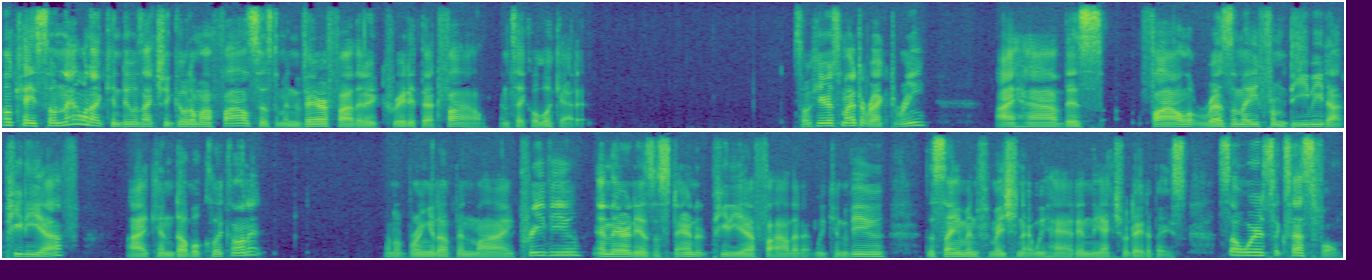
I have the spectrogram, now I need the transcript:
Okay, so now what I can do is actually go to my file system and verify that it created that file and take a look at it. So here's my directory. I have this file resume from db.pdf. I can double click on it. It'll bring it up in my preview, and there it is, a standard PDF file that we can view, the same information that we had in the actual database. So we're successful.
